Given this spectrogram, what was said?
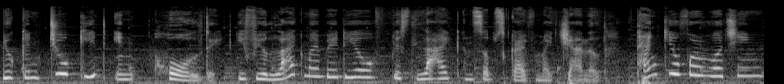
You can cook it in whole day. If you like my video, please like and subscribe my channel. Thank you for watching.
